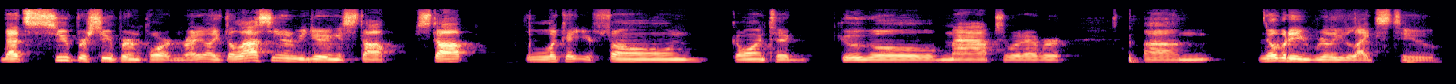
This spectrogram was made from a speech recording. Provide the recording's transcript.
that's super, super important, right? Like the last thing you want to be doing is stop, stop, look at your phone, go onto Google Maps or whatever. Um, nobody really likes to,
